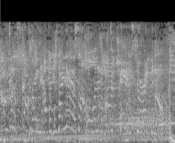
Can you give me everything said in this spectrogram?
I'm gonna stop right now because my nana's not whole and I have a chance right now.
